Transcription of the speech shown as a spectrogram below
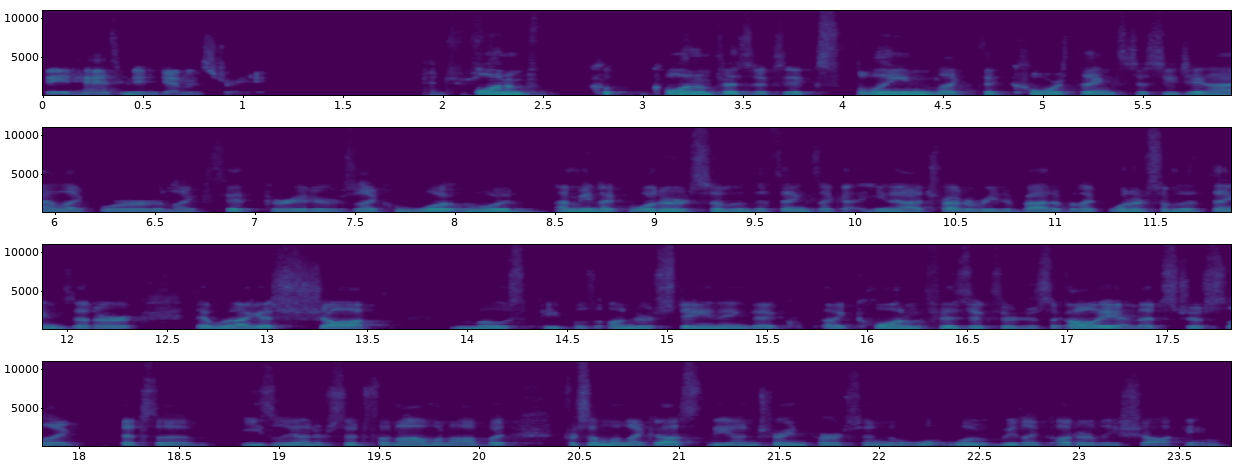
it hasn't been demonstrated. Interesting. quantum qu- quantum physics explain like the core things to cj and i like we're like fifth graders. Like what would i mean like what are some of the things like you know i try to read about it but like what are some of the things that are that would i guess shock most people's understanding that like quantum physics are just like oh yeah that's just like that's a easily understood phenomena but for someone like us the untrained person what would be like utterly shocking.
